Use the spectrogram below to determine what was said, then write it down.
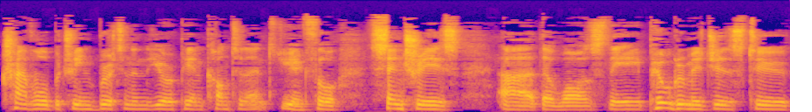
travel between Britain and the European continent. You know, for centuries, uh, there was the pilgrimages to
